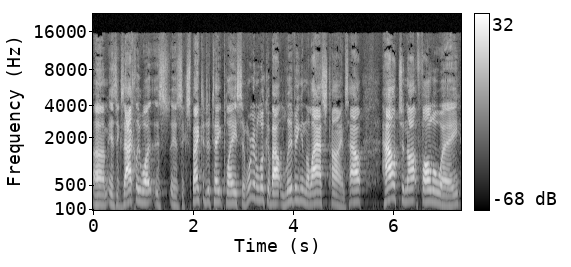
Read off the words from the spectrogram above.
um, is exactly what is, is expected to take place. And we're going to look about living in the last times, how, how to not fall away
